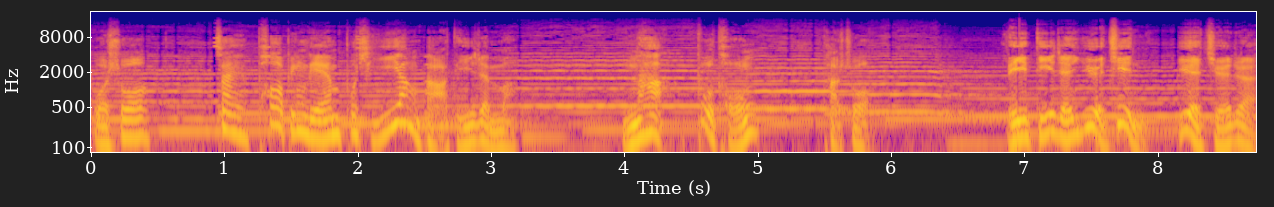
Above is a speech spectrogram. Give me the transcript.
我说，在炮兵连不是一样打敌人吗？那不同，他说，离敌人越近，越觉着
